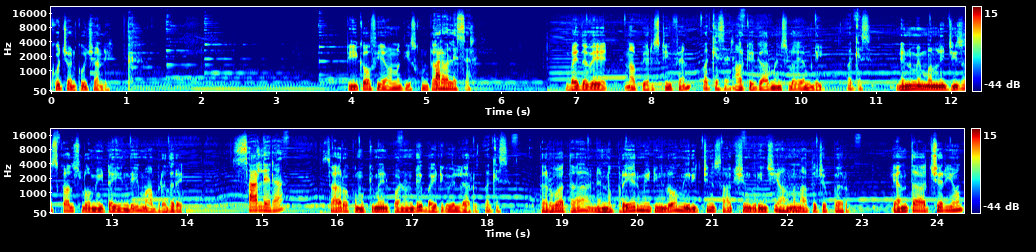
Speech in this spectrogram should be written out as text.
కూర్చోండి కూర్చోండి. టీ కాఫీ ఏమన్నా తీసుకుంటారా? పర్వాలేదు సార్. బై ద వే నా పేరు స్టీఫెన్. Okay sir. ఆర్కే గార్మెంట్స్లో ఎండి ఓకే సార్. నిన్న మిమ్మల్ని జీసస్ కాల్స్లో మీట్ అయ్యింది మా బ్రదరే. సార్ లేరా? సార్ ఒక ముఖ్యమైన పని నుండి బయటికి వెళ్ళారు. Okay sir. తర్వాత నిన్న ప్రేయర్ మీటింగ్లో మీరు ఇచ్చిన సాక్ష్యం గురించి అన్న నాతో చెప్పారు. ఎంత ఆశ్చర్యం?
